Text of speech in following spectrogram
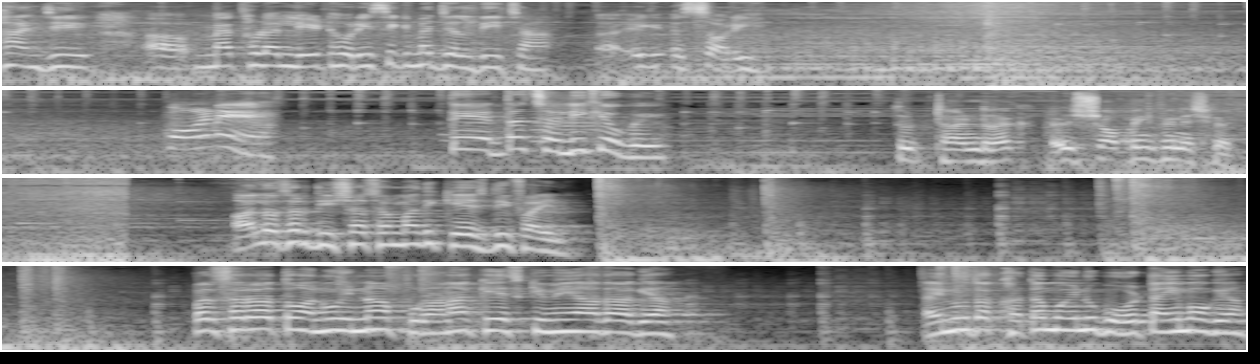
ਹਾਂਜੀ ਅ, ਮੈਂ ਥੋੜਾ ਲੇਟ ਹੋ ਰਹੀ ਸੀ ਕਿ ਮੈਂ ਜਲਦੀ ਚਾਂ ਸੌਰੀ ਕੌਣ ਹੈ ਤੇ ਇਦਾਂ ਚਲੀ ਕਿਉਂ ਗਈ ਤੂੰ ਠੰਡ ਰੱਖ ਸ਼ਾਪਿੰਗ ਫਿਨਿਸ਼ ਕਰ ਆ ਲਓ ਸਰ ਦੀਸ਼ਾ ਸ਼ਰਮਾ ਦੀ ਕੇਸ ਦੀ ਫਾਈਲ ਪਰ ਸਰ ਆਹ ਤੁਹਾਨੂੰ ਇੰਨਾ ਪੁਰਾਣਾ ਕੇਸ ਕਿਵੇਂ ਯਾਦ ਆ ਗਿਆ ਇਹਨੂੰ ਤਾਂ ਖਤਮ ਹੋਏ ਨੂੰ ਬਹੁਤ ਟਾਈਮ ਹੋ ਗਿਆ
